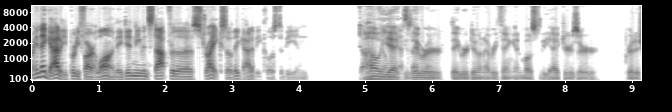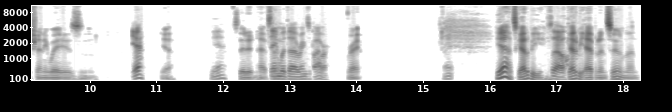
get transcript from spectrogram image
I mean, they got to be pretty far along. They didn't even stop for the strike, so they got to be close to being. Done oh yeah, because they right? were they were doing everything, and most of the actors are British anyways, and Yeah. yeah, Yeah. So they didn't have Same with uh, Rings of Power. Yeah. It's got to be So got to be happening soon then.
